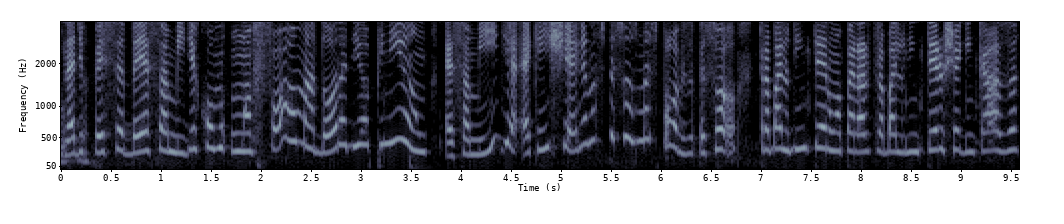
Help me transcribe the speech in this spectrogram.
Né, de perceber essa mídia como uma formadora de opinião. Essa mídia é quem chega nas pessoas mais pobres. A pessoa trabalha o dia inteiro, um operário trabalha o dia inteiro, chega em casa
